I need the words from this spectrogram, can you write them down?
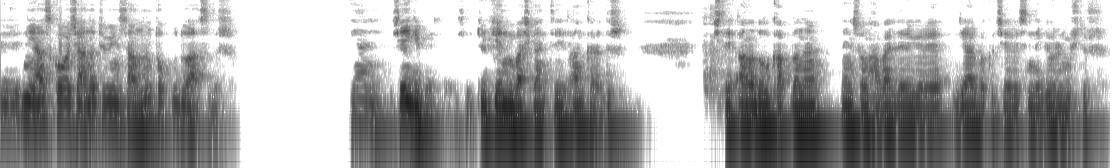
E, Niyaz Kovaçağ'ında tüm insanlığın toplu duasıdır. Yani şey gibi Türkiye'nin başkenti Ankara'dır. İşte Anadolu Kaplanı en son haberlere göre Diyarbakır çevresinde görülmüştür.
